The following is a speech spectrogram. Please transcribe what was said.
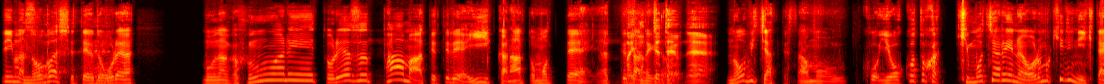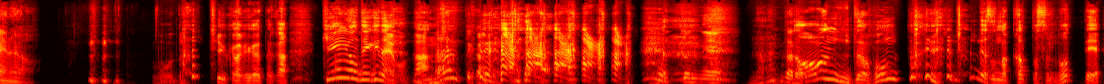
で、今まあ伸ばしてて、そうだよねで、俺、もうなんかふんわり、とりあえずパーマ当ててりゃいいかなと思ってやってたんだけど、まあやってたよね。伸びちゃってさ、もう、こう横とか気持ち悪いのよ。俺も切りに行きたいのよ。もう、なんていう髪型か、形容できないもんな。なんて感じ。本当にね、なんだろなんだ、本当に、なんでそんなカットするの？って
